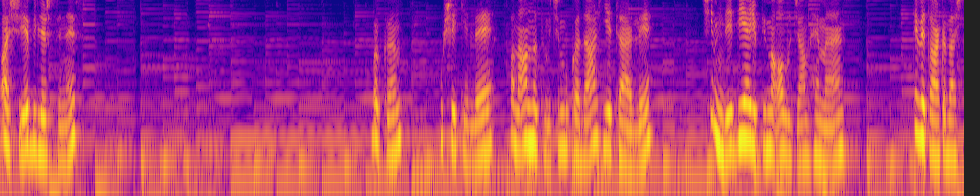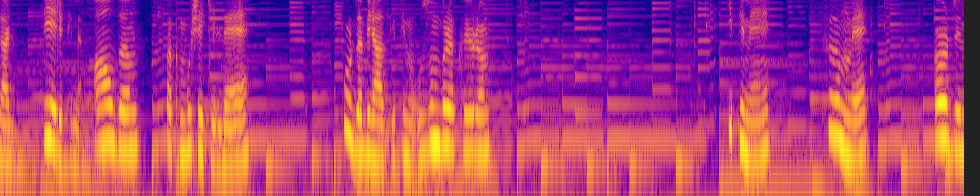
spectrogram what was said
başlayabilirsiniz. Bakın bu şekilde bana anlatım için bu kadar yeterli. Şimdi diğer ipimi alacağım hemen. Evet arkadaşlar diğer ipimi aldım. Bakın bu şekilde. Burada biraz ipimi uzun bırakıyorum. İpimi tığım ve ördüğüm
